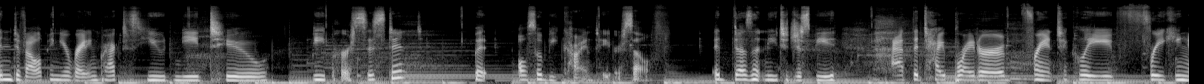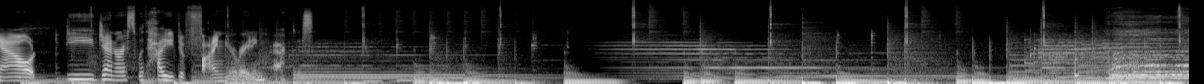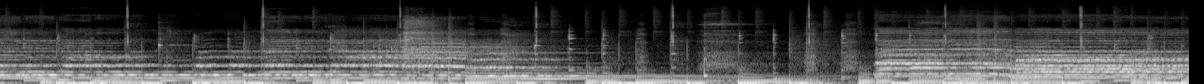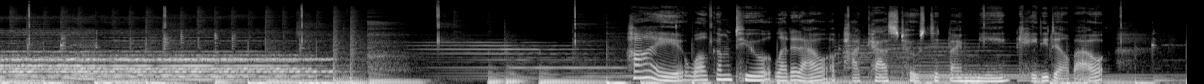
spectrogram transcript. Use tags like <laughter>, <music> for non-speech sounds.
in developing your writing practice, you need to be persistent, but also be kind to yourself. It doesn't need to just be at the typewriter, frantically freaking out. Be generous with how you define your writing practice. Hi, welcome to Let It Out, a podcast hosted by me, Katie Dalebout.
